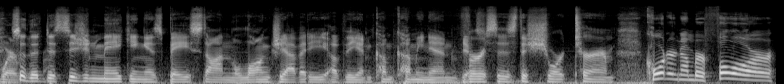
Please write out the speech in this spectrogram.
wherever Hmm. So the decision making is based on the longevity of the income coming in Yes. versus the short term. Quarter number four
